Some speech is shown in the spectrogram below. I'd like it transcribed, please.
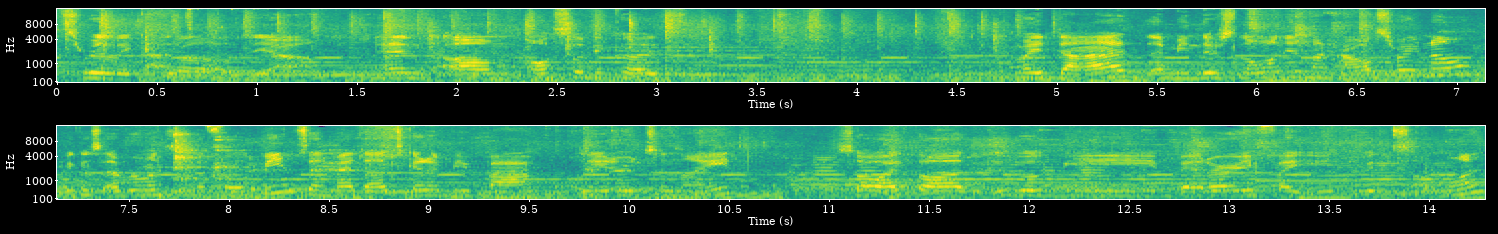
it's really cancelled. Yeah, and um, also because my dad. I mean, there's no one in my house right now because everyone's in the Philippines, and my dad's gonna be back later tonight. So I thought it would be better if I eat with someone.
